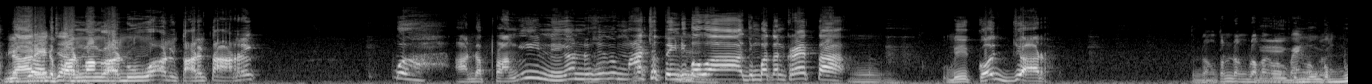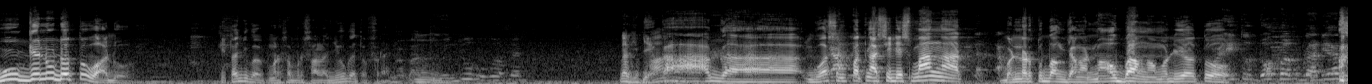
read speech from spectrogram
Dari depan Mangga 2 ditarik-tarik. Wah, ada pelang ini kan di situ macet yang di bawah jembatan kereta. Dikejar. Tendang-tendang belakang kalau pengok. Gebugin udah tuh, waduh. Kita juga merasa bersalah juga tuh, friend. Pen. Nah, Ya kagak. Gua sempet ngasih dia semangat. Bener tuh bang, jangan mau bang sama dia Nah, tuh. itu double keberanian.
